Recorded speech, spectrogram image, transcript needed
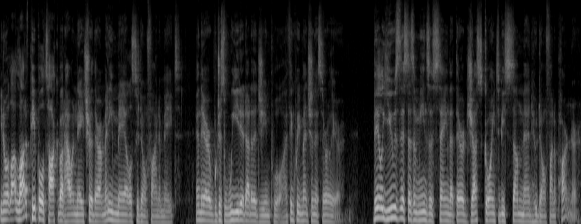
You know, a lot of people talk about how in nature there are many males who don't find a mate. and they're just weeded out of the gene pool. I think we mentioned this earlier. They'll use this as a means of saying that there are just going to be some men who don't find a partner.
